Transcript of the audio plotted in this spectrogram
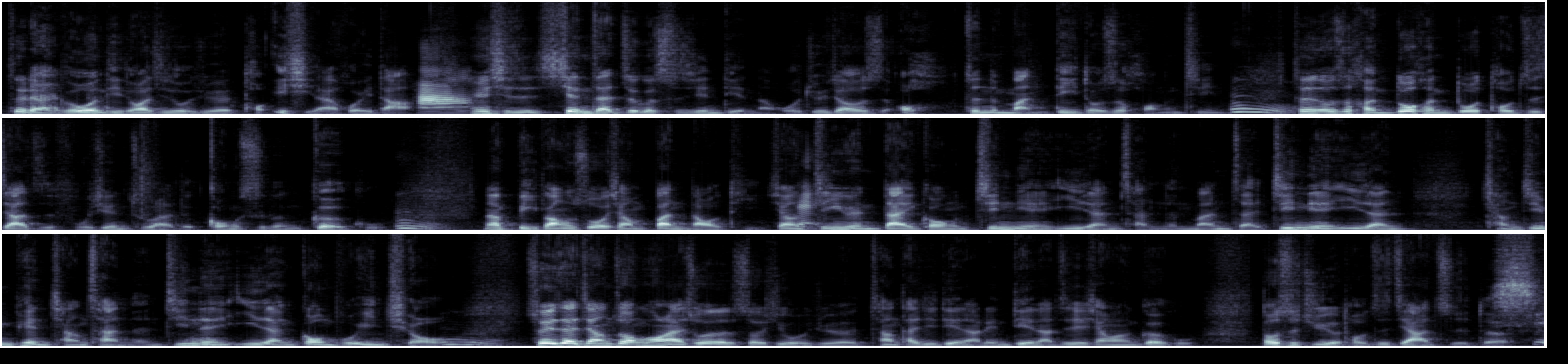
这两个问题的话，其实我觉得同一起来回答。好，因为其实现在这个时间点呢，我觉得叫做是哦，真的满地都是黄金，嗯，这都是很多很多投资价值浮现出来的公司跟个股。嗯，那比方说像半导体，像晶圆代工，今年依然产能满载，今年依然。抢晶片、抢产能，今年依然供不应求。嗯，所以在这样状况来说的时候，其实我觉得像台积电啊、联电啊这些相关个股都是具有投资价值的。是。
